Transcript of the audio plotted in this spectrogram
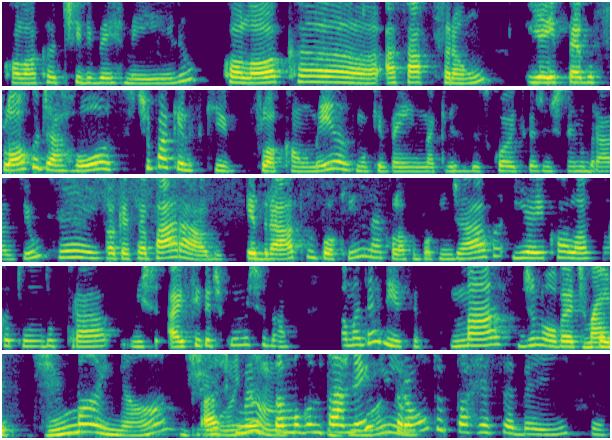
coloca chile vermelho, coloca açafrão, e aí pega o floco de arroz, tipo aqueles que flocam mesmo, que vem naqueles biscoitos que a gente tem no Brasil, Sei. só que é separado. Hidrata um pouquinho, né? Coloca um pouquinho de água e aí coloca tudo pra. Aí fica tipo um mexidão. É uma delícia. Mas, de novo, é tipo. Mas de manhã? De Acho manhã, que meu estômago não tá nem manhã. pronto para receber isso.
